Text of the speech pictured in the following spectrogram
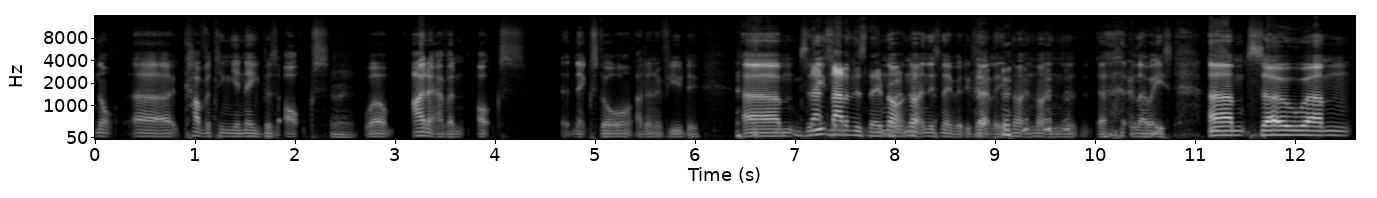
not uh, coveting your neighbour's ox. Right. Well, I don't have an ox next door. I don't know if you do. Um, so Not- these- not in this neighborhood, Not, no. not in this neighborhood, exactly. not not in the uh, Lower East. Um, so um,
